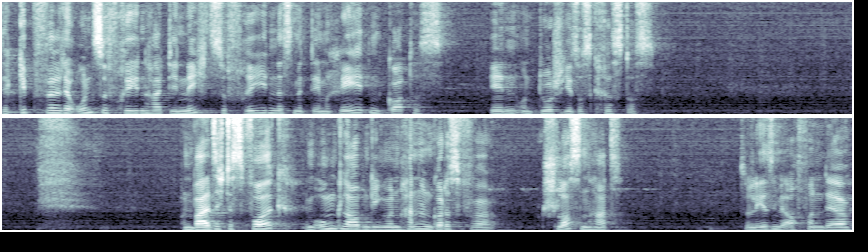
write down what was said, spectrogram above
der Gipfel der Unzufriedenheit, die nicht zufrieden ist mit dem Reden Gottes in und durch Jesus Christus. Und weil sich das Volk im Unglauben gegenüber dem Handeln Gottes verschlossen hat, so lesen wir auch von der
